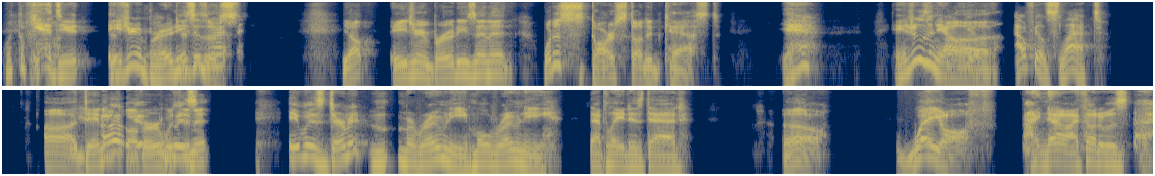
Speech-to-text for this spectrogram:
What the yeah, fuck? dude. Adrien Brody's This is in a Yep. Adrien Brody's in it. What a star-studded cast. Yeah, Angels in the outfield. Uh, outfield slapped. uh Danny Oh, Glover was, was- in it. It was Dermot Maroney, Mulroney, that played his dad. Oh. Way off. I know. I thought it was. Uh,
